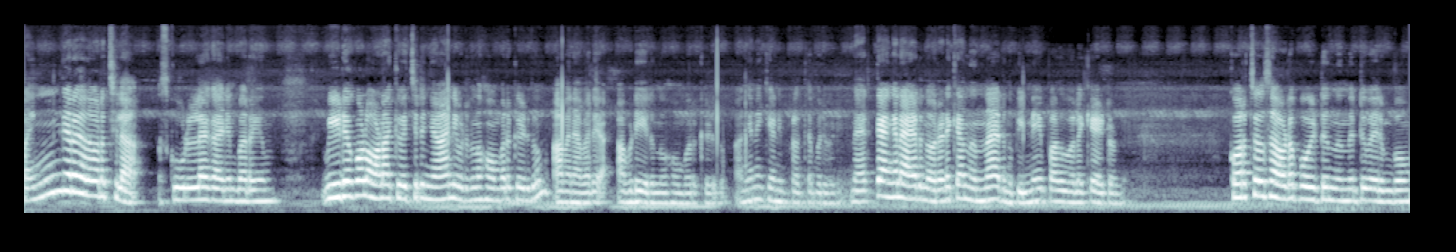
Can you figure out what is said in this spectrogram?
ഭയങ്കര കഥ കുറച്ചിലാണ് സ്കൂളിലെ കാര്യം പറയും. വീഡിയോ കോൾ ഓണാക്കി വെച്ചിട്ട് ഞാൻ ഇവിടെ നിന്ന് ഹോംവർക്ക് എഴുതും. അവൻ അവരെ അവിടെ ഇരുന്ന് ഹോംവർക്ക് എഴുതും. അങ്ങനെയൊക്കെയാണ് ഇപ്പോഴത്തെ പരിപാടി. നേരത്തെ അങ്ങനെ ആയിരുന്നു. ഒരിടയ്ക്ക് നിന്നായിരുന്നു. പിന്നെ ഇപ്പോൾ അതുപോലെയൊക്കെ ആയിട്ടുണ്ട്. കുറച്ച് ദിവസം അവിടെ പോയിട്ട് നിന്നിട്ട് വരുമ്പം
